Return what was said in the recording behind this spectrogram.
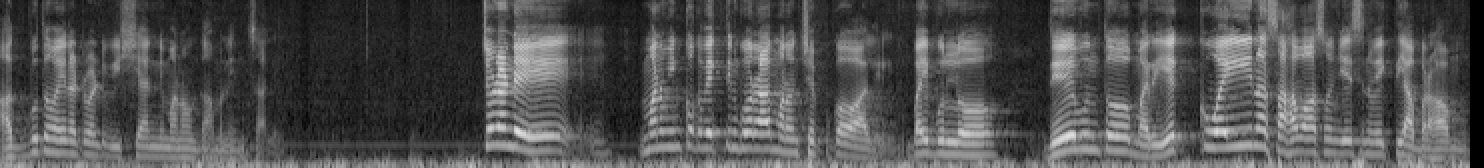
అద్భుతమైనటువంటి విషయాన్ని మనం గమనించాలి. చూడండి మనం ఇంకొక వ్యక్తిని కూడా మనం చెప్పుకోవాలి. బైబిల్లో దేవునితో మరి ఎక్కువైన సహవాసం చేసిన వ్యక్తి అబ్రహాం.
